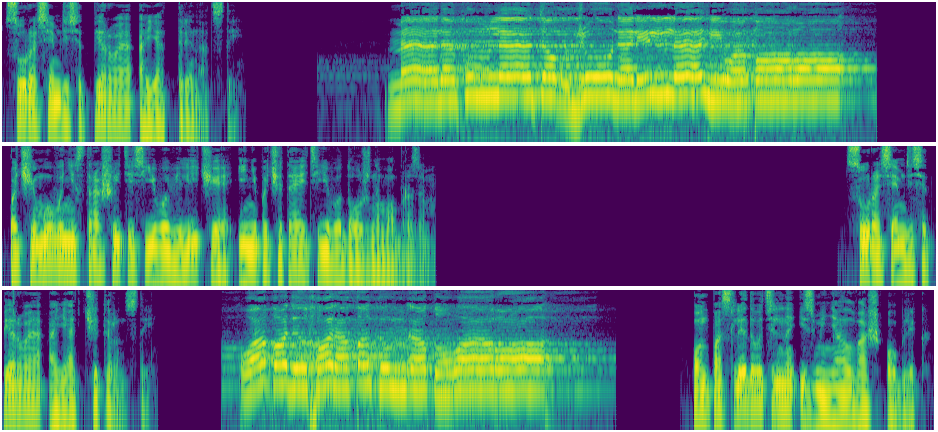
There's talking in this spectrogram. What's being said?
Сура 71, аят 13. Почему вы не страшитесь Его величия и не почитаете Его должным образом? Сура 71, аят 14. Он последовательно изменял ваш облик.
